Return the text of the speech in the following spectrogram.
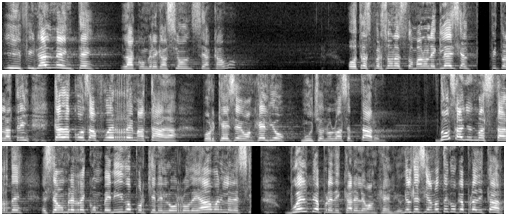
y finalmente la congregación se acabó. Otras personas tomaron la iglesia, el púlpito, el atril, cada cosa fue rematada porque ese evangelio muchos no lo aceptaron. Dos años más tarde, este hombre reconvenido por quienes lo rodeaban y le decían, vuelve a predicar el Evangelio. Y él decía, no tengo que predicar.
